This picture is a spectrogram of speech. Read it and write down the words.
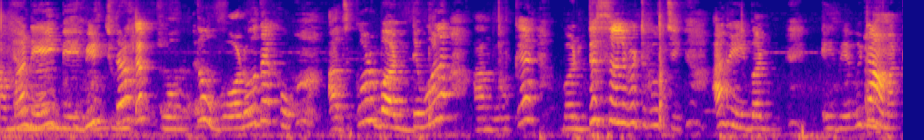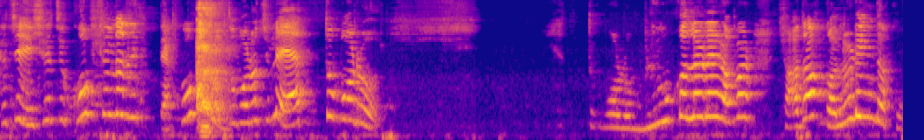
আমার এই বেবির চুলটা কত বড় দেখো। আজকের বার্থডে বলে আমি ওকে বার্থডে সেলিব্রেট করছি। আর এই এই বেবিটা আমার কাছে এসেছে খুব সুন্দর দেখো কত বড় ছিল এত বড়। এত বড় ব্লু কালারের আবার সাদা কালারিং দেখো।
